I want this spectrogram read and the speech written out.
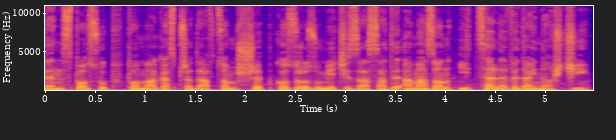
Ten sposób pomaga sprzedawcom szybko zrozumieć zasady Amazon i cele wydajności.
